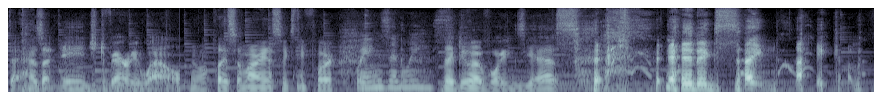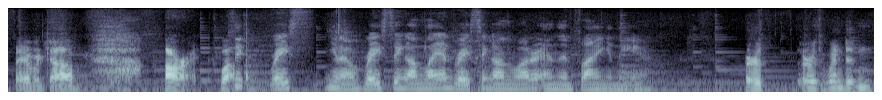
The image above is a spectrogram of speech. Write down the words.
that hasn't aged very well? You want to play some Mario 64? Wings and Wings. They do have wings, yes. and Excite Mike on the Famicom. All right, well, See, race, you know, racing on land, racing on water, and then flying in the air. Earth, Earth, Wind, and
